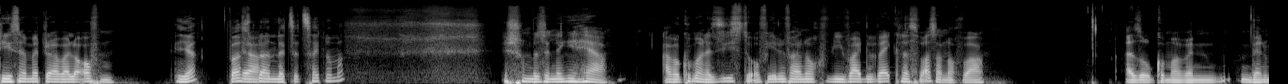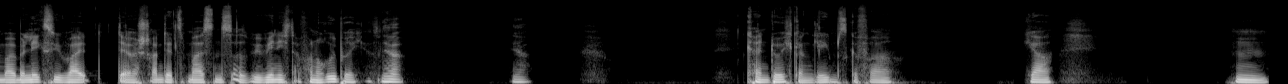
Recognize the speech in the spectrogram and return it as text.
Die ist ja mittlerweile offen. ja? Warst Ja. du da in letzter Zeit nochmal? Ist schon ein bisschen länger her. Aber guck mal, da siehst du auf jeden Fall noch, wie weit weg das Wasser noch war. Also guck mal, wenn, wenn du mal überlegst, wie weit der Strand jetzt meistens, also wie wenig davon noch übrig ist. Ja. Kein Durchgang, Lebensgefahr. Ja. Hm.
